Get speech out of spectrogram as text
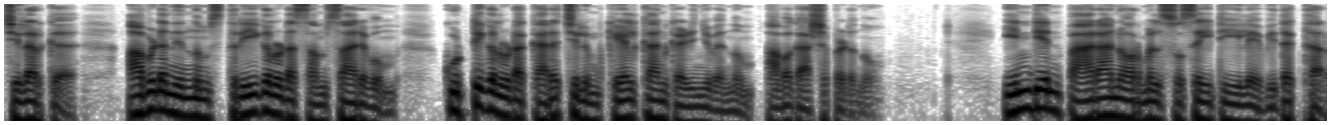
ചിലർക്ക് അവിടെ നിന്നും സ്ത്രീകളുടെ സംസാരവും കുട്ടികളുടെ കരച്ചിലും കേൾക്കാൻ കഴിഞ്ഞുവെന്നും അവകാശപ്പെടുന്നു. ഇന്ത്യൻ പാരാനോർമൽ സൊസൈറ്റിയിലെ വിദഗ്ധർ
